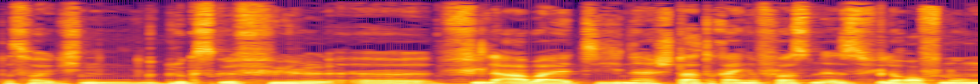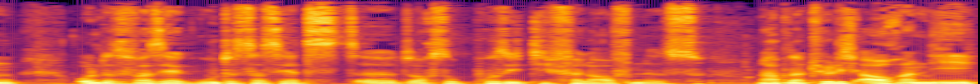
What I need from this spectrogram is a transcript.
Das war wirklich ein Glücksgefühl, äh, viel Arbeit, die in der Stadt reingeflossen ist, viele Hoffnungen und es war sehr gut, dass das jetzt äh, doch so positiv verlaufen ist. Und habe natürlich auch an die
